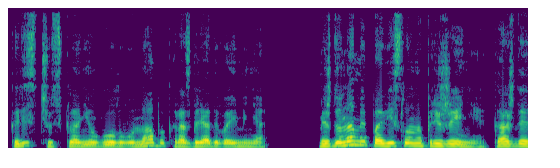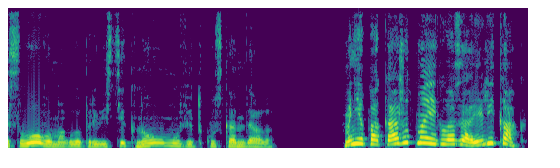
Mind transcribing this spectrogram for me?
Крис чуть склонил голову на бок, разглядывая меня. Между нами повисло напряжение. Каждое слово могло привести к новому витку скандала. «Мне покажут мои глаза или как?»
